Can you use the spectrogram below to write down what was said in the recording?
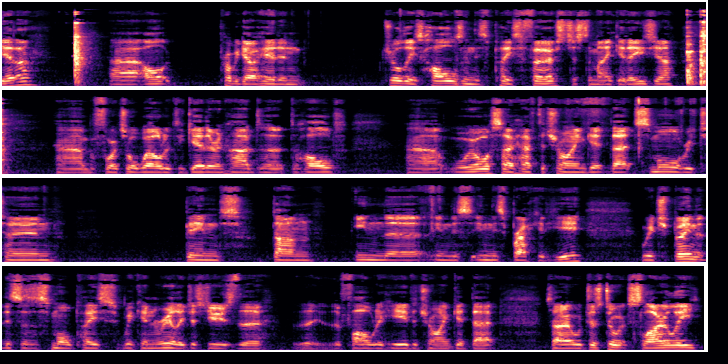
together. Uh, I'll probably go ahead and drill these holes in this piece first just to make it easier uh, before it's all welded together and hard to, to hold. Uh, we also have to try and get that small return bend done in the in this in this bracket here which being that this is a small piece we can really just use the the, the folder here to try and get that so we'll just do it slowly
